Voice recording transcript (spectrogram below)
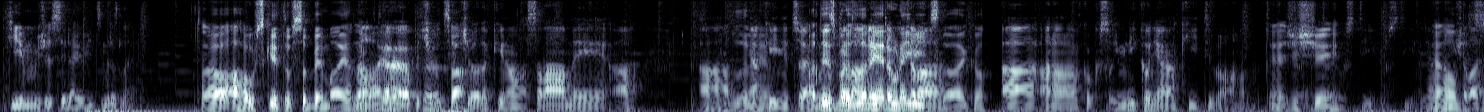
tím, že si dají víc zmrzliny. To jo, a housky to v sobě mají. No tak, jo, jo, pečou, pečou taky, no, salámy a a zmrzliny. nějaký něco jako... A ty zmrzliny jedou nejvíc, no, jako. A ano, kokosový mlíko nějaký, ty váho, no, to, Ježiši. to, to, je hustý, hustý. A nějaký jo, želé.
